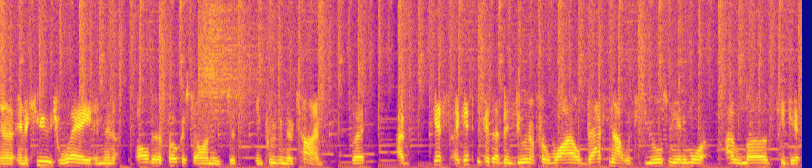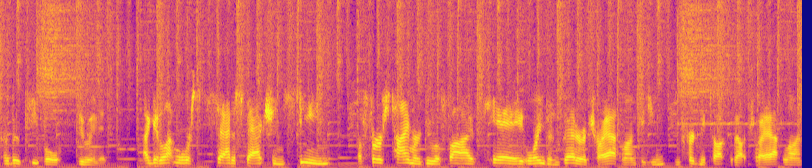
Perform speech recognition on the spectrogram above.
uh, in a huge way, and then all they're focused on is just improving their time. But I guess I guess because I've been doing it for a while, that's not what fuels me anymore. I love to get other people doing it. I get a lot more satisfaction seeing a first timer do a 5K or even better a triathlon because you, you've heard me talk about triathlon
